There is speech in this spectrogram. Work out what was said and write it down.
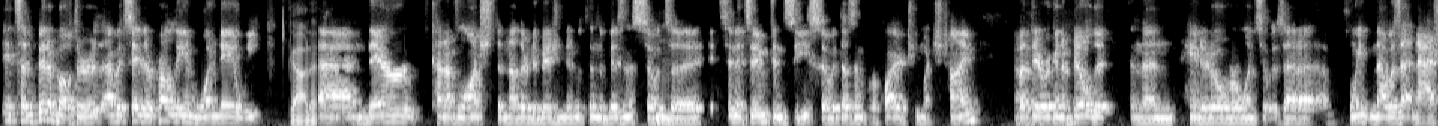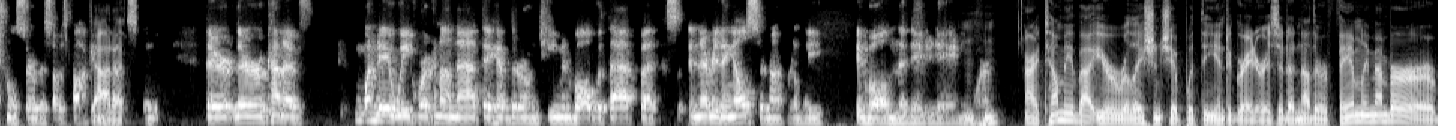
It's a bit of both. They're, I would say they're probably in one day a week. Got it. Um, they're kind of launched another division in within the business, so mm. it's hmm. a it's in its infancy, so it doesn't require too much time. But they were going to build it and then hand it over once it was at a, a point, and that was that national service I was talking Got about. It. So they're they're kind of one day a week working on that. They have their own team involved with that, but and everything else, they're not really involved in the day to day anymore. Mm-hmm. All right, tell me about your relationship with the integrator. Is it another family member or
